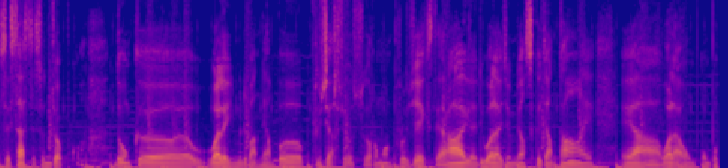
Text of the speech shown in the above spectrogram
C'est ça c'est son job quoi. Donc euh, voilà il me demandait un peu plusieurs choses sur mon projet etc il a dit voilà j'aime bien ce que j'entends et, et voilà on, peut,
